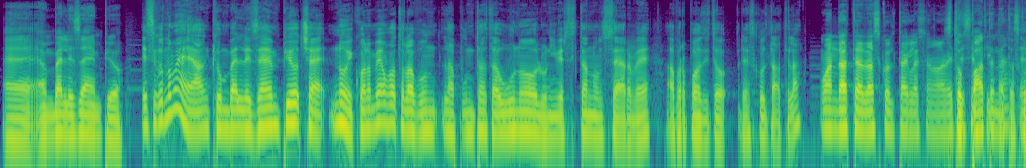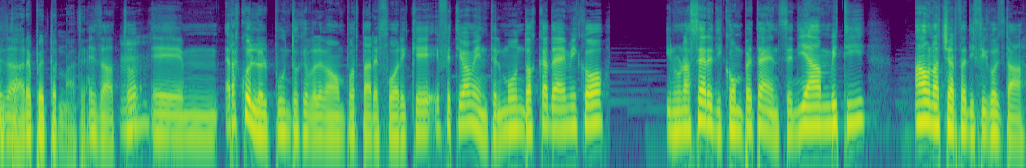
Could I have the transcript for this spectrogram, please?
è, è un bel esempio. E secondo me è anche un bel esempio, cioè noi quando abbiamo fatto la, pun- la puntata 1 l'università non serve, a proposito riascoltatela, O andate ad ascoltarla se non l'avete Stoppate, sentita. andate ad ascoltare Esatto. e poi tornate. esatto, Mhm. e, mm, era quello il punto che volevamo portare fuori, che effettivamente il mondo accademico in una serie di competenze, di ambiti, ha una certa difficoltà.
